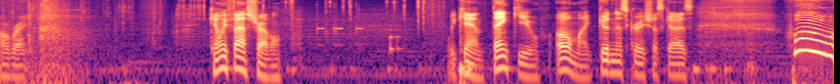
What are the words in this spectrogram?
Alright. Can we fast travel? We can. Thank you. Oh my goodness gracious, guys. Whoo!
